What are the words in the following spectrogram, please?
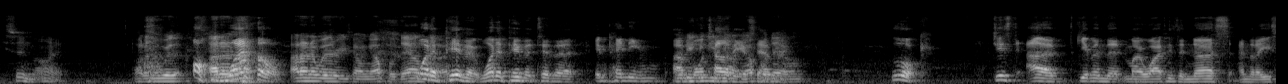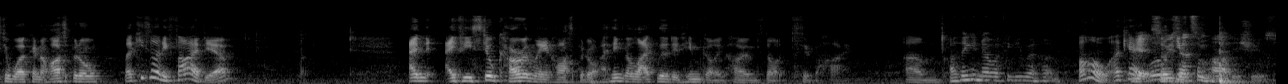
he soon might. I don't know whether. Oh, I don't wow. Know, I don't know whether he's going up or down. What a pivot! What a pivot to the impending uh, What do you think he's mortality of Stan Lee. Look, just uh, given that my wife is a nurse and that I used to work in a hospital, like he's 95, yeah? And if he's still currently in hospital, I think the likelihood of him going home is not super high. Um, I think you know. I think he went home. oh, okay. yeah, well, so he's you- had some heart issues.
